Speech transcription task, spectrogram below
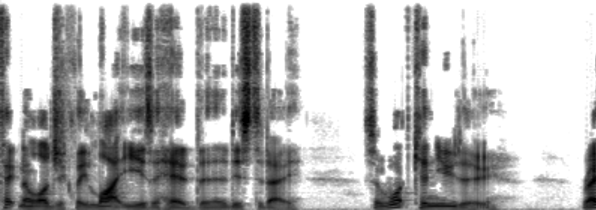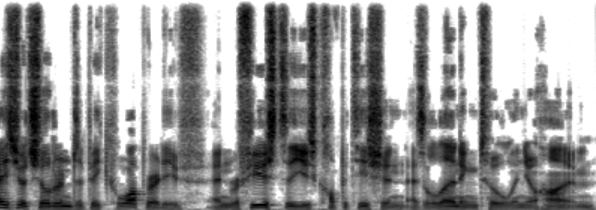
technologically light years ahead than it is today. So what can you do? Raise your children to be cooperative and refuse to use competition as a learning tool in your home.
